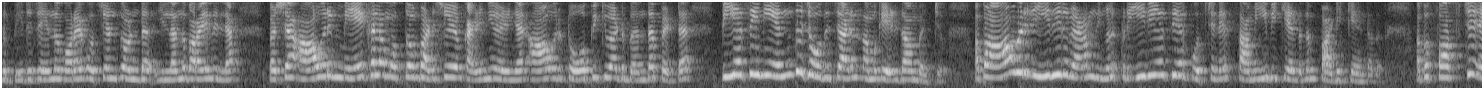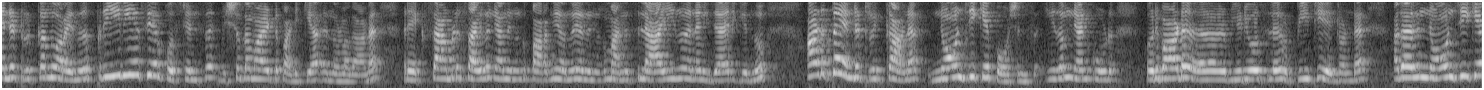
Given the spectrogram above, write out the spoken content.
റിപ്പീറ്റ് ചെയ്യുന്ന കുറേ ക്വസ്റ്റ്യൻസ് ഉണ്ട്. ഇല്ലെന്ന് പറയുന്നില്ല. പക്ഷെ ആ ഒരു മേഖല മൊത്തം പഠിച്ചു കഴിഞ്ഞു കഴിഞ്ഞാൽ ആ ഒരു ടോപ്പിക്കുമായിട്ട് ബന്ധപ്പെട്ട് പി എസ് സി ഇനി എന്ത് ചോദിച്ചാലും നമുക്ക് എഴുതാൻ പറ്റും. അപ്പോൾ ആ ഒരു രീതിയിൽ വേണം നിങ്ങൾ പ്രീവിയസ് ഇയർ ക്വസ്റ്റ്യനെ സമീപിക്കേണ്ടതും പഠിക്കേണ്ടതും. അപ്പോൾ ഫസ്റ്റ് എന്റെ ട്രിക്ക് എന്ന് പറയുന്നത് പ്രീവിയസ് ഇയർ ക്വസ്റ്റ്യൻസ് വിശദമായിട്ട് പഠിക്കുക എന്നുള്ളതാണ്. ഒരു എക്സാമ്പിൾ സഹിതം ഞാൻ നിങ്ങൾക്ക് പറഞ്ഞു തന്നു ഞാൻ നിങ്ങൾക്ക് മനസ്സിലായി എന്ന് തന്നെ വിചാരിക്കുന്നു. അടുത്ത എന്റെ ട്രിക്കാണ് നോൺ ജി കെ പോർഷൻസ് ഇതും ഞാൻ കൂടു ഒരുപാട് വീഡിയോസിൽ റിപ്പീറ്റ് ചെയ്തിട്ടുണ്ട്. അതായത് നോൺ ജി കെ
